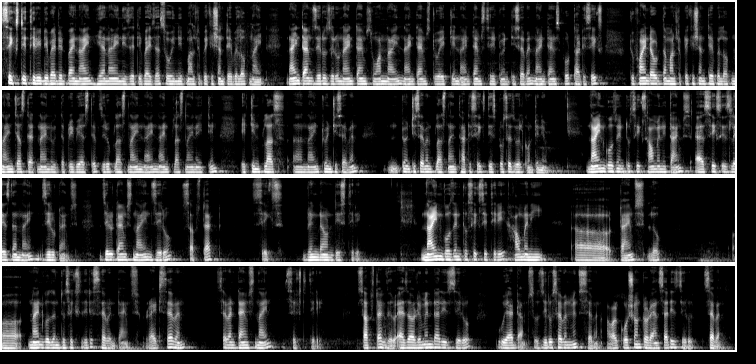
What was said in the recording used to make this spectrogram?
63 divided by 9 here 9 is a divisor so we need multiplication table of 9 9 times 0 0 9 times 1 9 9 times 2 18 9 times 3 27 9 times 4 36 to find out the multiplication table of 9 just add 9 with the previous step 0 plus 9 9 9 plus 9 18 18 plus, uh, 9 27 27 plus 9 36 this process will continue 9 goes into 6 how many times? As 6 is less than 9 0 times. 0 times 9 0 subtract 6 bring down this 3 9 goes into 63 how many uh, times? Look. Uh, 9 goes into 63 7 times. Write 7 7 times 9 63 subtract 0 as our remainder is 0 we are done. So 0 7 means 7 our quotient or answer is 0 7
